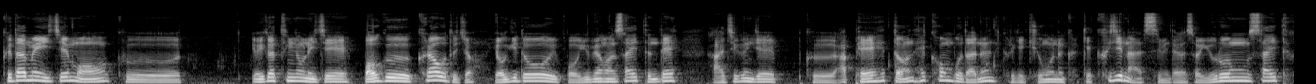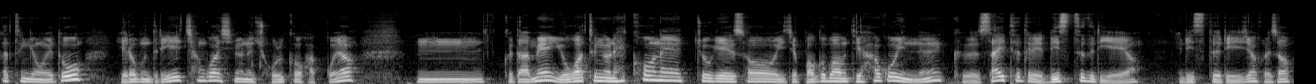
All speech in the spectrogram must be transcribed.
그 다음에 이제 뭐그 여기 같은 경우는 이제 Bugcrowd죠. 여기도 뭐 유명한 사이트인데 아직은 이제 그 앞에 했던 HackerOne보다는 그렇게 규모는 그렇게 크지는 않습니다. 그래서 이런 사이트 같은 경우에도 여러분들이 참고하시면 좋을 것 같고요. 음, 그 다음에 요 같은 경우는 HackerOne 쪽에서 이제 bug bounty 하고 있는 그 사이트들의 리스트들이에요 리스트들이죠. 그래서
